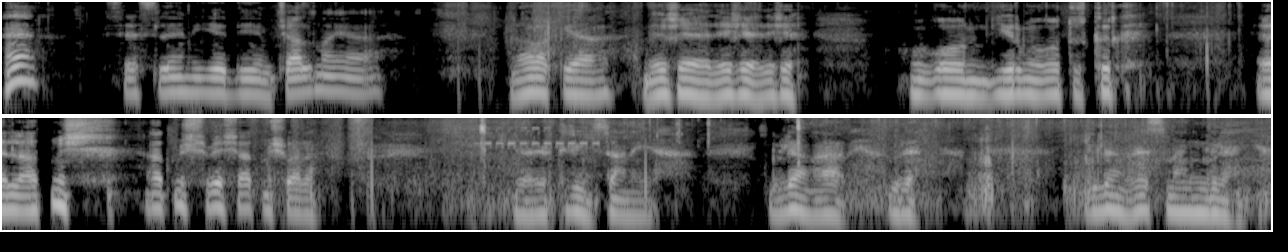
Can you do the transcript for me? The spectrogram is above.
he? Seslerini yediğim çalma ya. Buna bak ya. Deşe, deşe, deşe. 10, 20, 30, 40, 50, 60, 65, 60 falan. Delirtir insanı ya. Gülen abi, gülen. Gülen resmen gülen ya.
